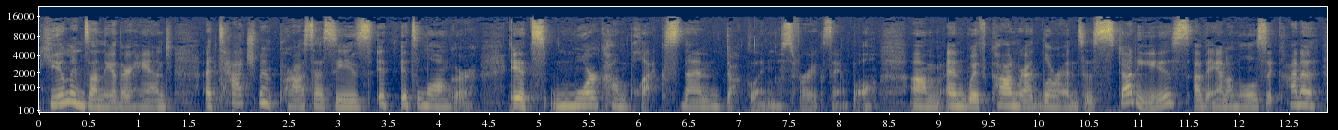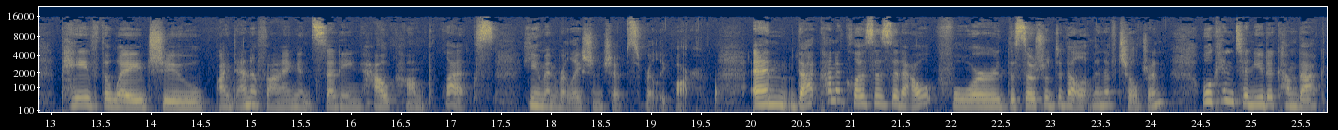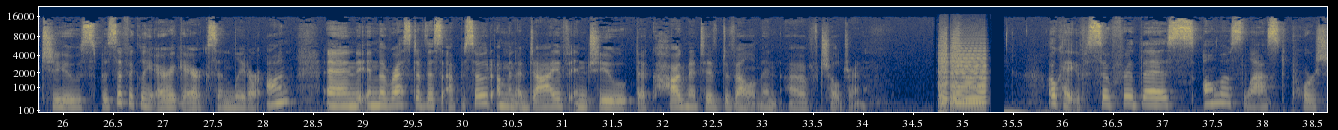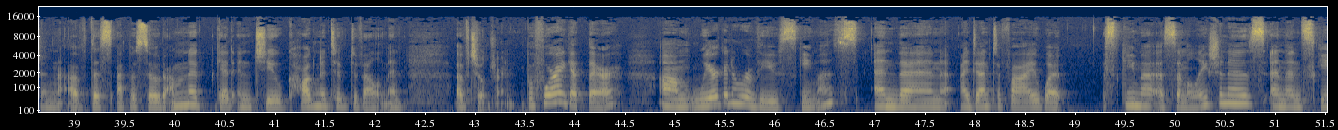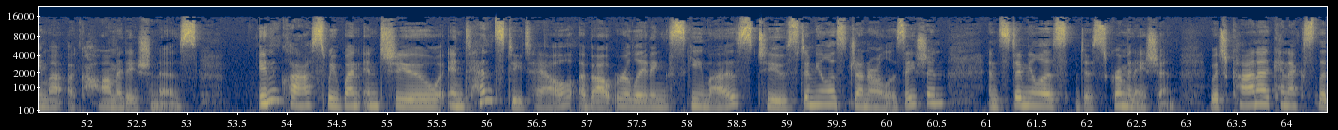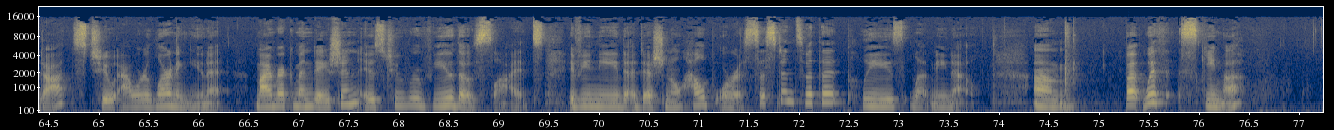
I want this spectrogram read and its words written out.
Humans, on the other hand, attachment processes, it, it's longer. It's more complex than ducklings, for example. Um, and with Konrad Lorenz's studies of animals, it kind of paved the way to identifying and studying how complex human relationships really are. And that kind of closes it out for the social development of children. We'll continue to come back to specifically Erik Erikson later on. And in the rest of this episode, I'm going to dive into the cognitive development of children. Okay, so for this almost last portion of this episode, I'm going to get into cognitive development of children. Before I get there, um, we're going to review schemas and then identify what schema assimilation is and then schema accommodation is. In class, we went into intense detail about relating schemas to stimulus generalization and stimulus discrimination, which kind of connects the dots to our learning unit. My recommendation is to review those slides. If you need additional help or assistance with it, please let me know. Um, but with schema,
